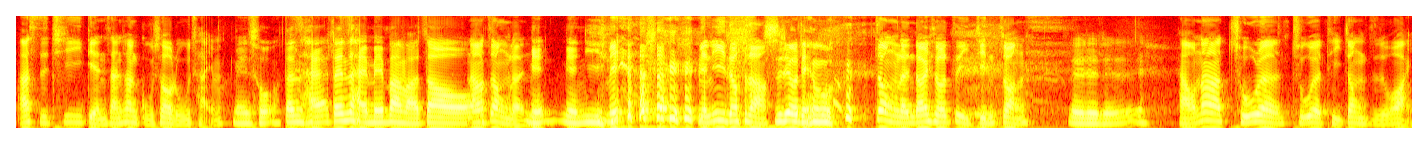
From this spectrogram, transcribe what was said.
啊，十七点三算骨瘦如柴嘛？没错，但是还但是还没办法到。然后这种人免免疫 免免疫多少？十六点五。这种人都会说自己精壮。对对对对。好，那除了除了体重之外，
